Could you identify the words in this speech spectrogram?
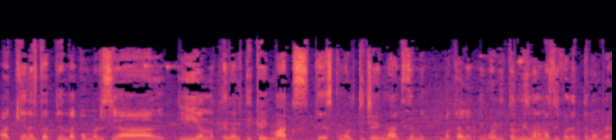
Aquí en esta tienda comercial y en, el TK Maxx, que es como el TJ Maxx de McAllen. Igualito el mismo, nomás diferente nombre.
